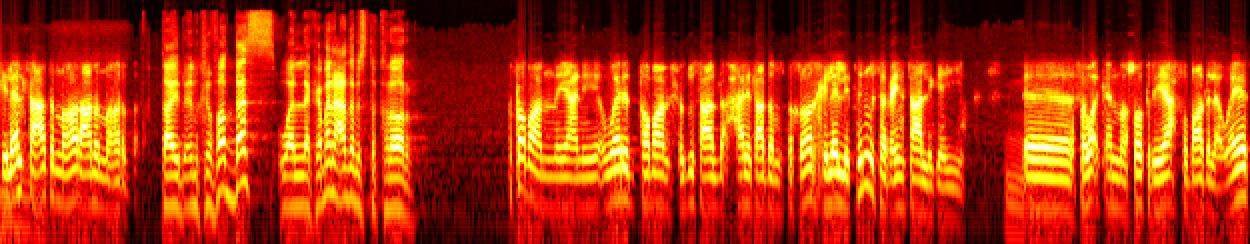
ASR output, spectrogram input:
خلال ساعات النهار عن النهارده. طيب انخفاض بس ولا كمان عدم استقرار؟ طبعا يعني وارد طبعا حدوث حالة عدم استقرار خلال ال 72 ساعة اللي جايين. آه سواء كان نشاط رياح في بعض الأوقات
